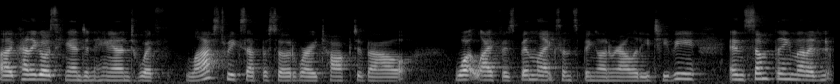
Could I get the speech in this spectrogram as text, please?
Uh, it kind of goes hand in hand with last week's episode where I talked about what life has been like since being on reality TV. And something that I didn't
